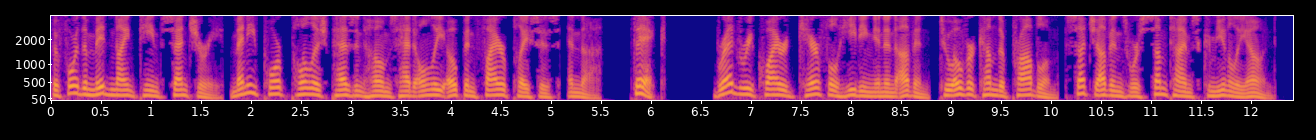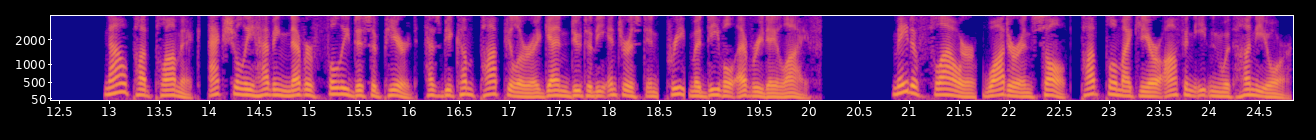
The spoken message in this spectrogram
Before the mid-19th century, many poor Polish peasant homes had only open fireplaces, and the thick Bread required careful heating in an oven. To overcome the problem, such ovens were sometimes communally owned. Now podplomek, actually having never fully disappeared, has become popular again due to the interest in pre-medieval everyday life. Made of flour, water and salt, podplomiki are often eaten with honey or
